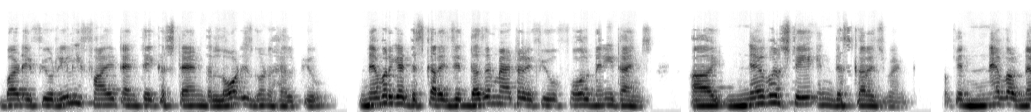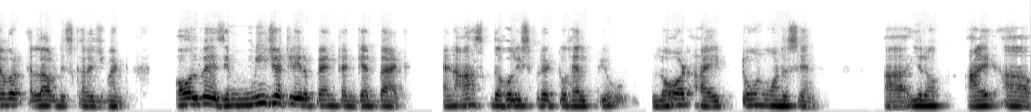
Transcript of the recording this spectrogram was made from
but if you really fight and take a stand the lord is going to help you. Never get discouraged. It doesn't matter if you fall many times. Uh, never stay in discouragement. Okay never never allow discouragement. Always immediately repent and get back and ask the Holy Spirit to help you. Lord, I don't want to sin. Uh, you know, I uh,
